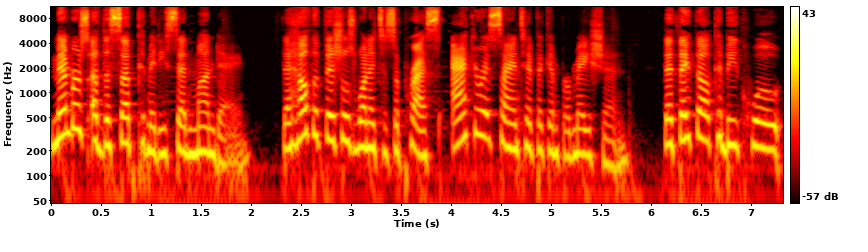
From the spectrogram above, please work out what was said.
Members of the subcommittee said Monday that health officials wanted to suppress accurate scientific information that they felt could be, quote,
